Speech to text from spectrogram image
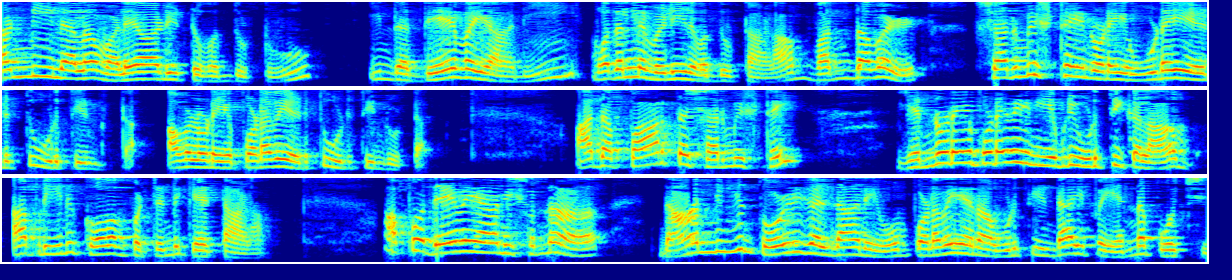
தண்ணியில எல்லாம் விளையாடிட்டு வந்துட்டு இந்த தேவயானி முதல்ல வெளியில வந்துட்டாளாம். வந்தவள் ஷர்மிஷ்டையினுடைய உடையை எடுத்து உடுத்தின்னுட்டா. அவளுடைய புடவை எடுத்து உடுத்தின்னுட்டா. அதை பார்த்த ஷர்மிஷ்டை என்னுடைய புடவை நீ எப்படி உடுத்திக்கலாம்? அப்படின்னு கோபப்பட்டு கேட்டாளாம். அப்போ தேவயானி சொன்னா நான் நீயும் தோழிகள் தானே உன் புடவைய நான் உடுத்திண்டா இப்ப என்ன போச்சு?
